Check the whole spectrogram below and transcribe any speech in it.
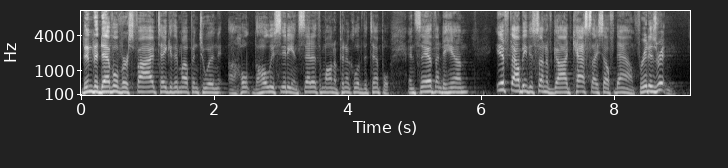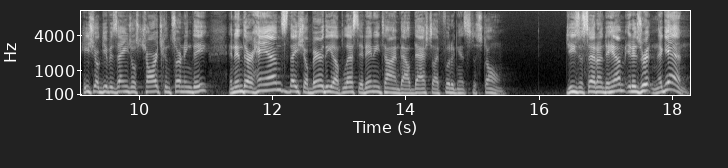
then the devil, verse 5, taketh him up into an, the holy city and setteth him on a pinnacle of the temple, and saith unto him, If thou be the Son of God, cast thyself down, for it is written, he shall give his angels charge concerning thee, and in their hands they shall bear thee up, lest at any time thou dash thy foot against a stone. Jesus said unto him, It is written again,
